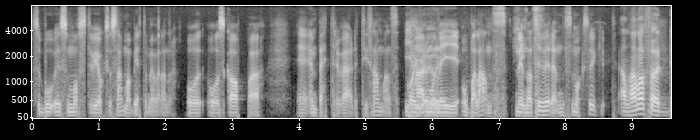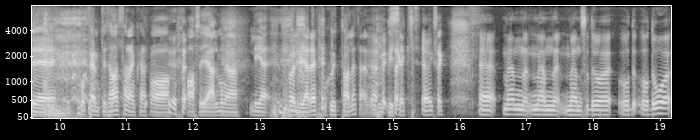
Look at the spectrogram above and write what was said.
Så, bo, så måste vi också samarbeta med varandra och, och skapa en bättre värld tillsammans i Oj, oj, oj. harmoni och balans med Shit. naturen som också är Gud. Om han var född eh, på 50-talet hade han kunnat vara, ha så jävla många följare på 70-talet. Här, en hippiesekt. Ja, exakt. Eh, men, men, men så då, och, och då,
